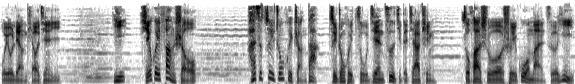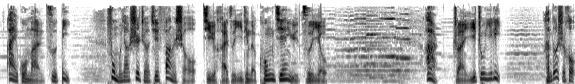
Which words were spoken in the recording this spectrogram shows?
我有两条建议：一，学会放手。孩子最终会长大，最终会组建自己的家庭。俗话说：“水过满则溢，爱过满自闭。”父母要试着去放手，给予孩子一定的空间与自由。二，转移注意力。很多时候，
